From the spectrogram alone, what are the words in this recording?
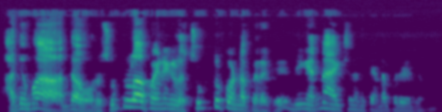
அது மா அந்த ஒரு சுற்றுலா பயணிகளை சுட்டு கொண்ட பிறகு நீங்கள் என்ன ஆக்ஷன் எடுத்து என்ன பிரயோஜனம்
